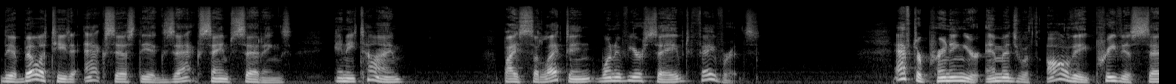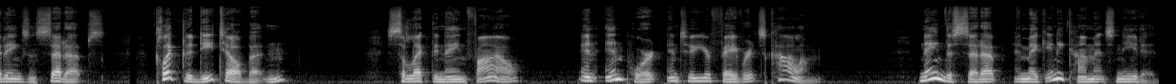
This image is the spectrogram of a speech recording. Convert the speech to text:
the ability to access the exact same settings anytime by selecting one of your saved favorites. After printing your image with all the previous settings and setups, click the Detail button, select the name file, and import into your Favorites column. Name the setup and make any comments needed.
